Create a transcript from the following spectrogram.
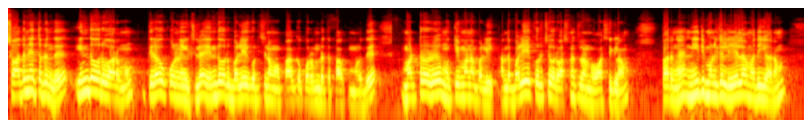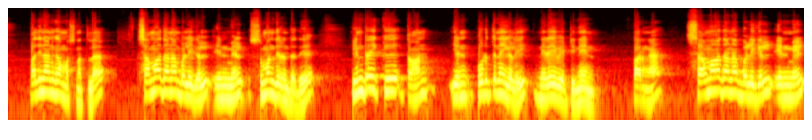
ஸோ அதனை தொடர்ந்து இந்த ஒரு வாரமும் திறவுகோள் நிகழ்ச்சியில் எந்த ஒரு பலியை குறித்து நம்ம பார்க்க போகிறோம்ன்றதை பார்க்கும்பொழுது மற்றொரு முக்கியமான பலி அந்த பலியை குறித்து ஒரு வசனத்தில் நம்ம வாசிக்கலாம். பாருங்கள் நீதிமொழிகள் ஏழாம் அதிகாரம் பதினான்காம் வசனத்தில் சமாதான பலிகள் என்மேல் சுமந்திருந்தது. இன்றைக்கு தான் என் பொருத்தனைகளை நிறைவேற்றினேன். பாருங்க சமாதான பலிகள் என்மேல்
